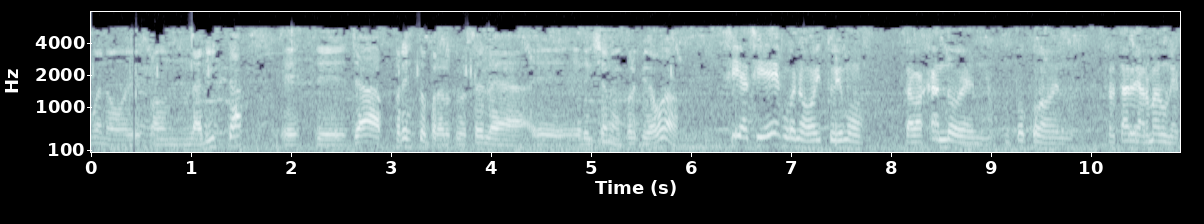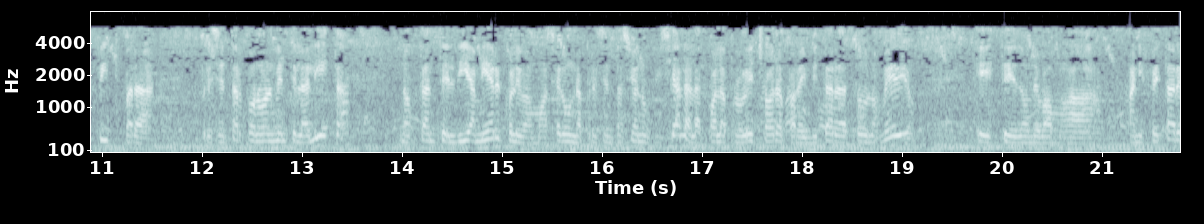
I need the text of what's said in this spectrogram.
Bueno, eh, son la lista, este, ya presto para lo que va a ser la eh, elección en el Colegio de Abogados. Sí, así es. Bueno, hoy estuvimos trabajando en un poco en tratar de armar un speech para presentar formalmente la lista. No obstante, el día miércoles vamos a hacer una presentación oficial, a la cual aprovecho ahora para invitar a todos los medios, este, donde vamos a manifestar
